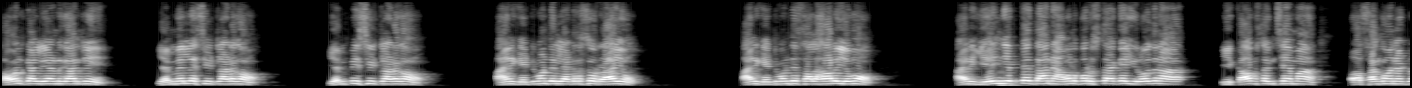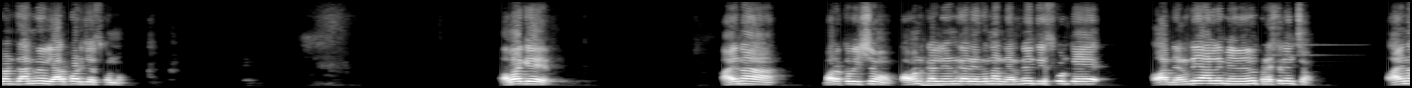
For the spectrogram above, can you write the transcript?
పవన్ కళ్యాణ్ గారిని ఎమ్మెల్యే సీట్లు అడగం ఎంపీ సీట్లు అడగం ఆయనకి ఎటువంటి లెటర్స్ రాయం ఆయనకి ఎటువంటి సలహాలు ఇవ్వం ఆయన ఏం చెప్తే దాన్ని అమలుపరుస్తాకే ఈ రోజున ఈ కాపు సంక్షేమ సంఘం అనేటువంటి దాన్ని మేము ఏర్పాటు చేసుకున్నాం. అలాగే ఆయన మరొక విషయం పవన్ కళ్యాణ్ గారు ఏదైనా నిర్ణయం తీసుకుంటే ఆ నిర్ణయాల్ని మేమేమి ప్రశ్నించాం. ఆయన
